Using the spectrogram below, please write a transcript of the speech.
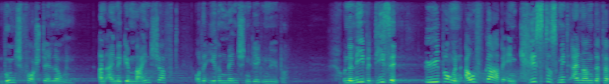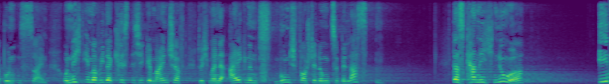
Wunschvorstellungen an eine Gemeinschaft oder ihren Menschen gegenüber. Und ihr Liebe, diese Übung und Aufgabe, in Christus miteinander verbunden zu sein und nicht immer wieder christliche Gemeinschaft durch meine eigenen Wunschvorstellungen zu belasten. Das kann ich nur in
